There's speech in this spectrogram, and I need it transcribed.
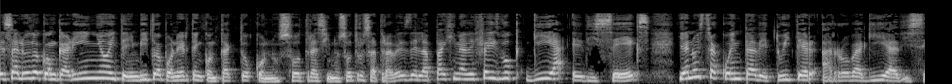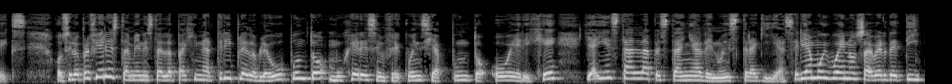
Te saludo con cariño y te invito a ponerte en contacto con nosotras y nosotros a través de la página de Facebook Guía Edisex y a nuestra cuenta de Twitter arroba Guía Edisex. O si lo prefieres, también está la página www.mujeresenfrecuencia.org y ahí está la pestaña de nuestra guía. Sería muy bueno saber de ti.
